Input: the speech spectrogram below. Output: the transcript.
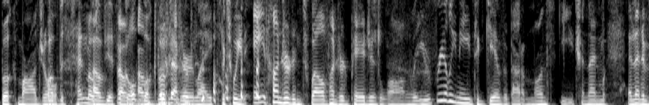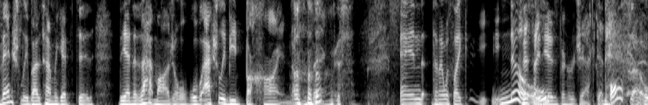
book module Of the 10 most difficult books that books have that are like between 800 and 1200 pages long that you really need to give about a month each, and then and then eventually by the time we get to the end of that module, we'll actually be behind on things. And then I was like, no. This idea has been rejected. also,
